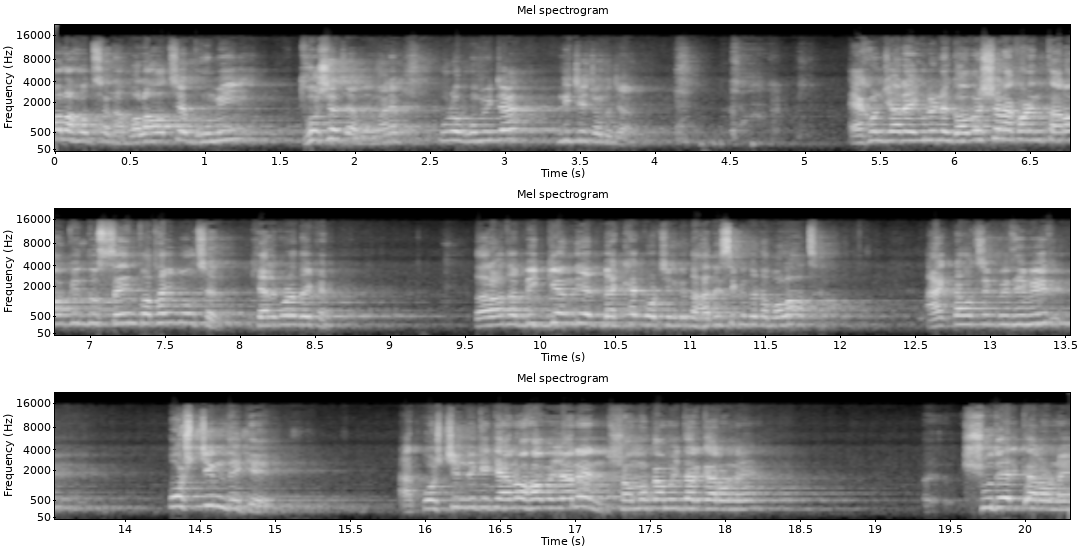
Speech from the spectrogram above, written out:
বলা হচ্ছে না, বলা হচ্ছে ভূমি ধসে যাবে মানে পুরো ভূমিটা নিচে চলে যাবে। এখন যারা এগুলো নিয়ে গবেষণা করেন, তারাও কিন্তু সেম কথাই বলছেন, খেয়াল করে দেখেন। তারা হয়তো বিজ্ঞান দিয়ে ব্যাখ্যা করছেন, কিন্তু হাদিসে কিন্তু এটা বলা আছে। আরেকটা হচ্ছে পৃথিবীর পশ্চিম দিকে। আর পশ্চিম দিকে কেন হবে জানেন? সমকামিতার কারণে। সুদের কারণে,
